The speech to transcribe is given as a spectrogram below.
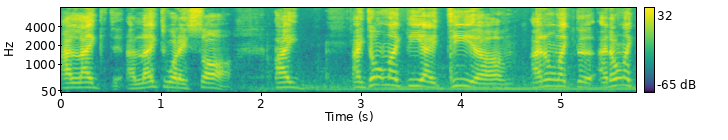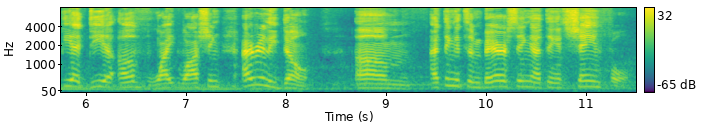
I liked it. I liked what i saw. I i don't like the idea i don't like the i don't like the idea of whitewashing. I really don't. Um i think it's embarrassing. I think it's shameful.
